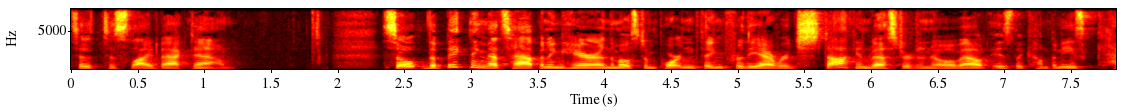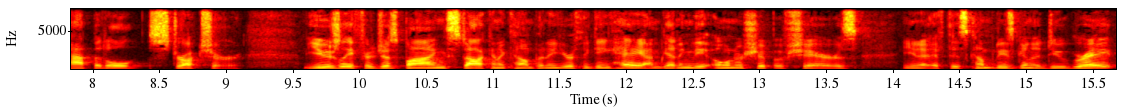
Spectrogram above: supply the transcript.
to, to slide back down. So, the big thing that's happening here, and the most important thing for the average stock investor to know about, is the company's capital structure. Usually, if you're just buying stock in a company, you're thinking, hey, I'm getting the ownership of shares. You know, if this company's going to do great,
